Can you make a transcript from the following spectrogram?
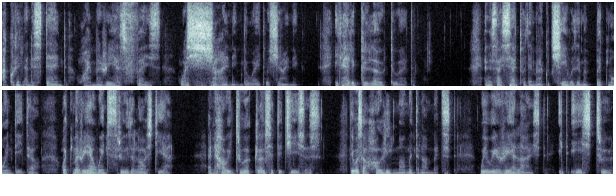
I couldn't understand why Maria's face was shining the way it was shining. It had a glow to it. And as I sat with him and I could share with him a bit more in detail what Maria went through the last year and how he drew her closer to Jesus, there was a holy moment in our midst where we realized it is true,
